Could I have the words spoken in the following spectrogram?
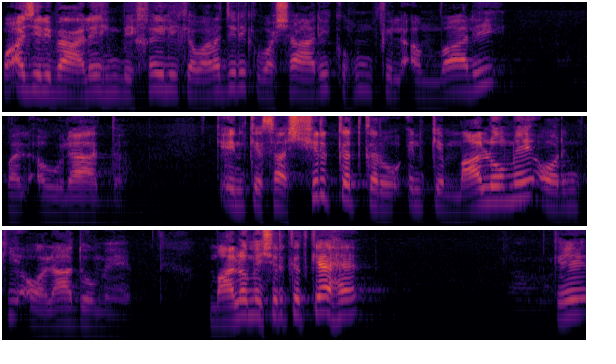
واجلب عليهم بخيلك ورجلك وشاركهم في الاموال والاولاد کہ ان کے ساتھ شرکت کرو ان کے مالوں میں اور ان کی اولادوں میں۔ مالوں میں شرکت کیا ہے؟ کہ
